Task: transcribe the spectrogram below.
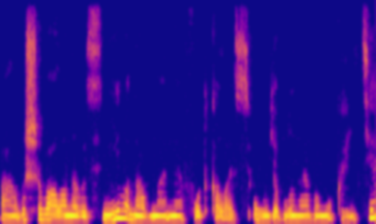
А, Вишивала навесні, вона в мене фоткалась у яблуневому квіті.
